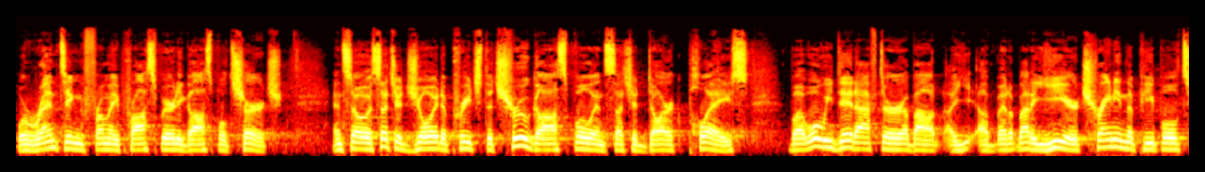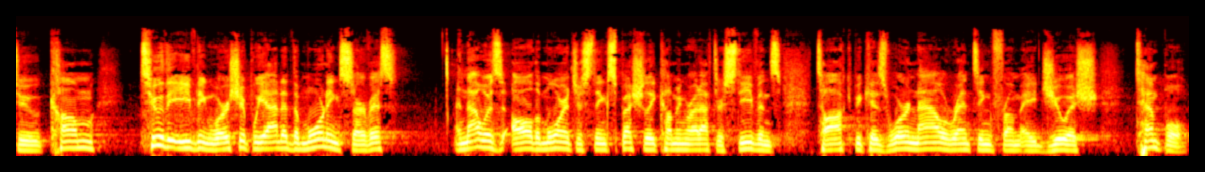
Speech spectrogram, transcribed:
were renting from a prosperity gospel church. And so it was such a joy to preach the true gospel in such a dark place. But what we did after about a, about a year training the people to come to the evening worship, we added the morning service. And that was all the more interesting, especially coming right after Stephen's talk, because we're now renting from a Jewish temple.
